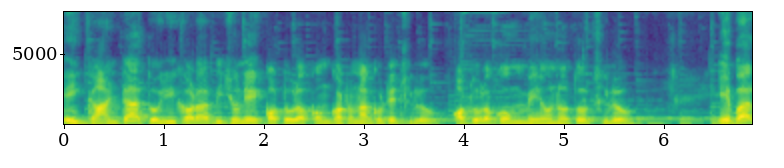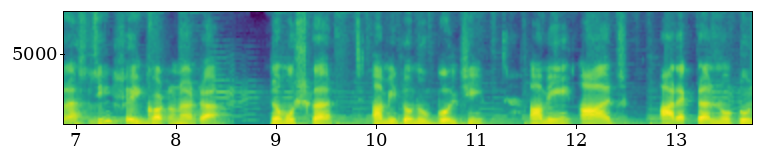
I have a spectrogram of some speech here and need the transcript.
এই গানটা তৈরি করার পিছনে কত রকম ঘটনা ঘটেছিল, কত রকম মেহনত ছিল? এবার আসছি সেই ঘটনাটা। নমস্কার, আমি তনুপ বলছি। আমি আজ আর একটা নতুন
